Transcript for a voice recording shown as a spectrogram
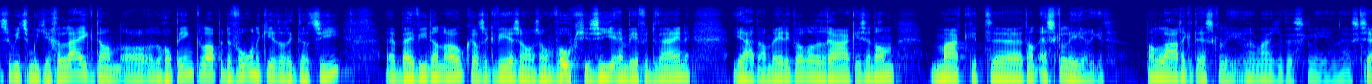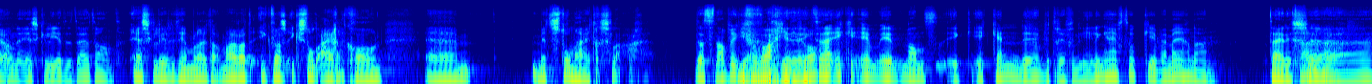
zoiets moet je gelijk dan eh, erop inklappen. De volgende keer dat ik dat zie, eh, bij wie dan ook, als ik weer zo'n zo'n wolkje zie en weer verdwijnen, ja, dan weet ik wel dat het raak is. En dan maak ik het, dan escaleer ik het. Dan laat ik het escaleren. Dan laat je het escaleren. Dan escaleert het uit de hand. Escaleert het helemaal uit. de hand. Maar wat ik was, ik stond eigenlijk gewoon ehm, met stomheid geslagen. Dat snap ik. Die ja. verwacht je niet, nou, ik, eh, eh, Want ik, ik ken de betreffende leerling. Hij heeft het ook een keer bij mij gedaan. Tijdens, Ah.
